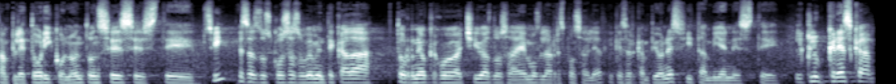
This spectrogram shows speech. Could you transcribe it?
tan pletórico, ¿no? Entonces, este, sí, esas dos cosas. Obviamente, cada torneo que juega Chivas lo sabemos la responsabilidad hay que ser campeones y también este, el club crezca,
